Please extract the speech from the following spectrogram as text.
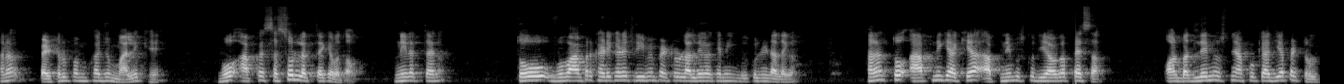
है ना, पेट्रोल पंप का जो मालिक है, वो आपका ससुर लगता है क्या बताओ? नहीं लगता है ना? तो वो वहाँ पर खड़े खड़े फ्री में पेट्रोल डाल देगा कि नहीं? बिल्कुल नहीं डालेगा। है ना तो आपने क्या किया? आपने भी उसको दिया होगा पैसा, और बदले में उसने आपको क्या दिया? पेट्रोल।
